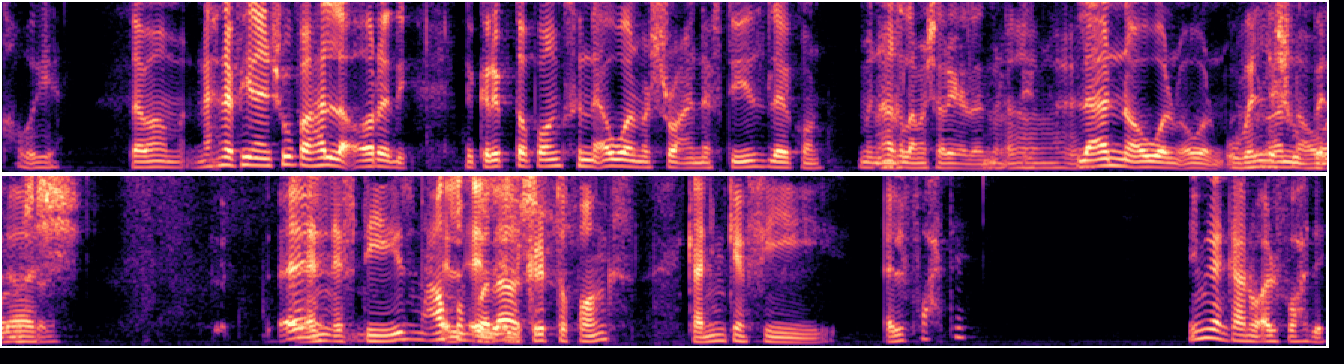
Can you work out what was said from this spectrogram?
قوية. تماما. نحن فينا نشوفها هلأ already ال CryptoPunks هن أول مشروع NFTs ليكون من. أغلى مشاريع ال NF لأنه اول اول وبلشوا لأنه أول ببلاش. NFTs عطوا ببلاش. ال CryptoPunks كان يمكن في ألف وحدة. يمكن كانوا ألف وحدة.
